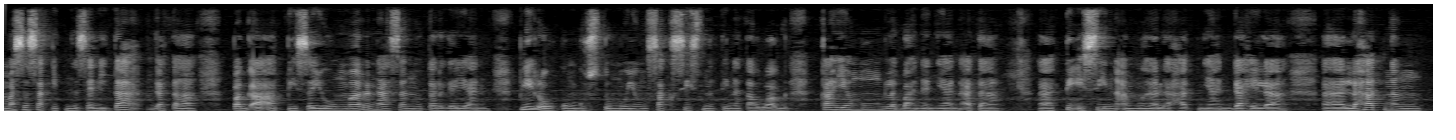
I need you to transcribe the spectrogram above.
masasakit na salita at ah, pag-aapi sa iyo, maranasan mo talaga yan. Pero kung gusto mo yung success na tinatawag, kaya mong labanan yan at ah, ah, tiisin ang mga lahat niyan dahil ah, ah, lahat ng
